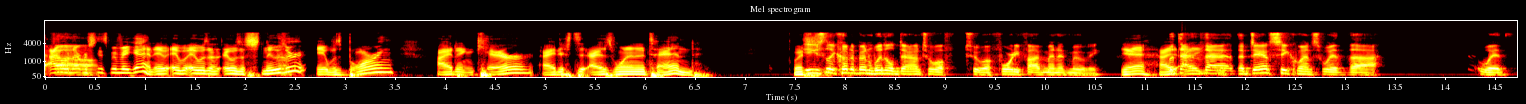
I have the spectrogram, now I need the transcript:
I will never uh, see this movie again. It, it, it was a it was a snoozer. It was boring. I didn't care. I just I just wanted it to end. Which Easily could have been whittled down to a to a 45 minute movie. yeah, I, But that, I- the the dance sequence with uh, with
